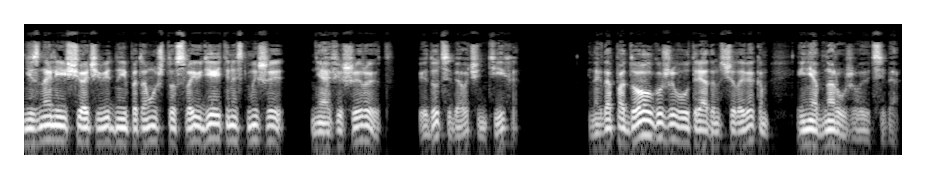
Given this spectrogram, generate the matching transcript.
не знали еще, очевидно, и потому, что свою деятельность мыши не афишируют, ведут себя очень тихо. Иногда подолгу живут рядом с человеком и не обнаруживают себя.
